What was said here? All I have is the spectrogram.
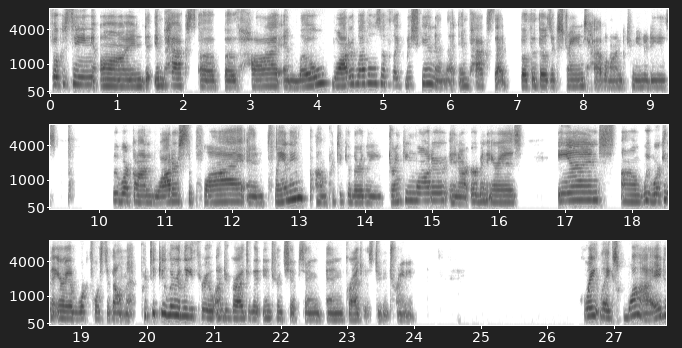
focusing on the impacts of both high and low water levels of Lake Michigan and the impacts that both of those extremes have on communities. We work on water supply and planning, um, particularly drinking water in our urban areas and um, we work in the area of workforce development, particularly through undergraduate internships and, and graduate student training. Great Lakes wide,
